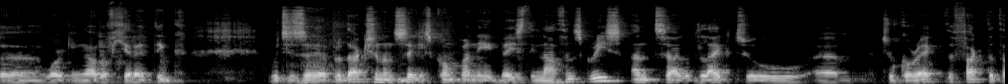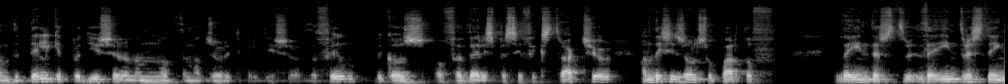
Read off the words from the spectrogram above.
uh, working out of Heretic which is a production and sales company based in Athens, Greece. And I would like to um, to correct the fact that I'm the delegate producer and I'm not the majority producer of the film because of a very specific structure. And this is also part of the industry, the interesting,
